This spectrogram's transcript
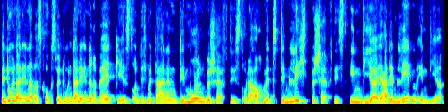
wenn du in dein Inneres guckst, wenn du in deine innere Welt gehst und dich mit deinen Dämonen beschäftigst oder auch mit dem Licht beschäftigst in dir, ja, dem Leben in dir,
